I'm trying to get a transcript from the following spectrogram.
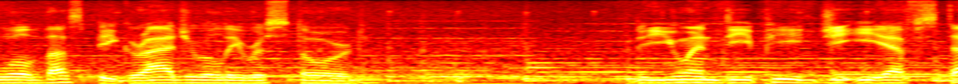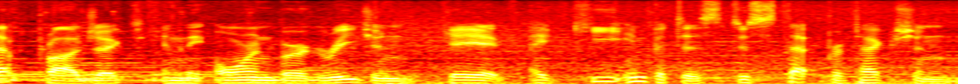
will thus be gradually restored. The UNDP GEF STEPPE project in the Orenburg region gave a key impetus to steppe protection,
